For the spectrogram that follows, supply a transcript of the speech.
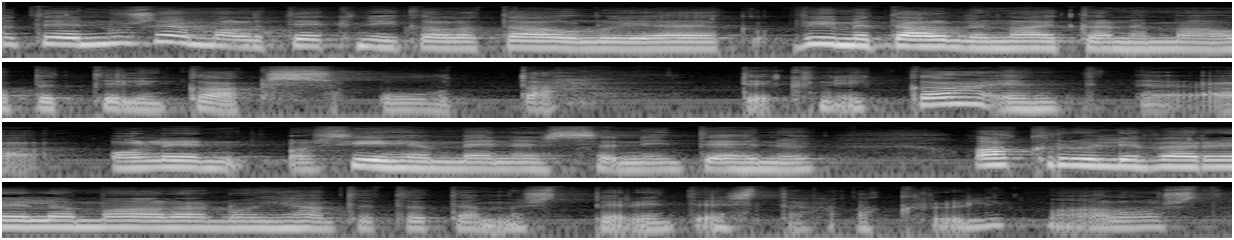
Mä teen useammalla tekniikalla tauluja ja viime talven aikana mä opettelin kaksi uutta tekniikkaa. En, äh, olin siihen mennessä niin tehnyt akryyliväreillä maalannut ihan tätä tämmöistä perinteistä akryylimaalausta.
